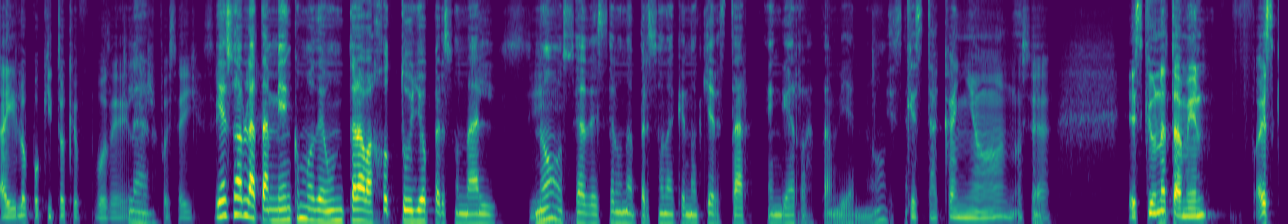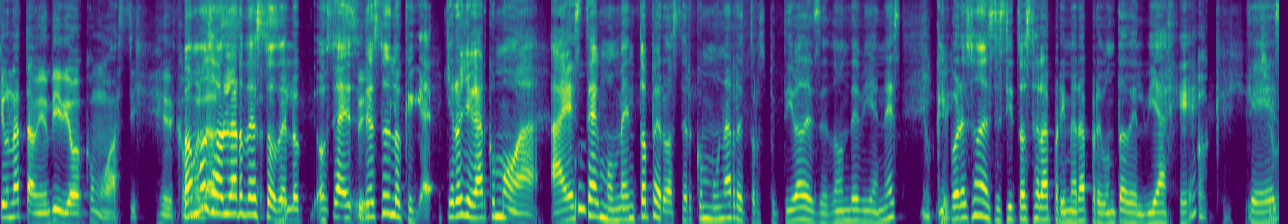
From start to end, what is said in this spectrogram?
ahí lo poquito que pude Claro. pues ahí Y eso habla también como de un trabajo tuyo personal, ¿no? O sea, de ser una persona que no quiere estar en guerra también, ¿no? O es sea, que está cañón o sí. sea es que una también es que una también vivió como así como Vamos a hablar de esto, de lo, o sea, sí de eso es lo que quiero llegar como a, a este momento, pero hacer como una retrospectiva desde dónde vienes. Y por eso necesito hacer la primera pregunta del viaje, ok que es.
